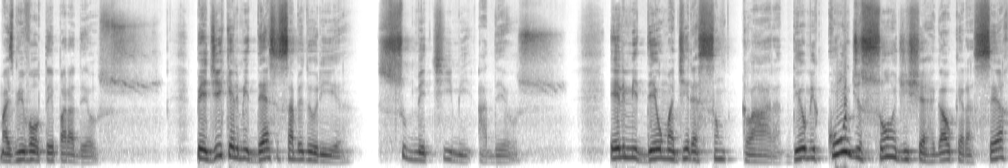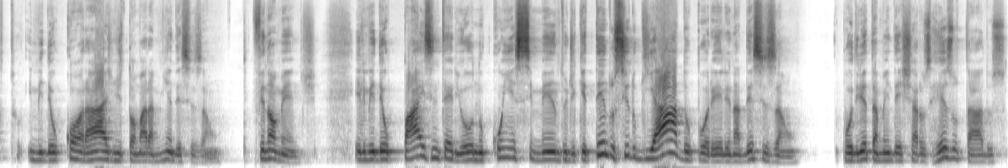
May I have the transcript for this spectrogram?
mas me voltei para Deus. Pedi que Ele me desse sabedoria, submeti-me a Deus. Ele me deu uma direção clara, deu-me condições de enxergar o que era certo e me deu coragem de tomar a minha decisão. Finalmente, ele me deu paz interior no conhecimento de que, tendo sido guiado por Ele na decisão, poderia também deixar os resultados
